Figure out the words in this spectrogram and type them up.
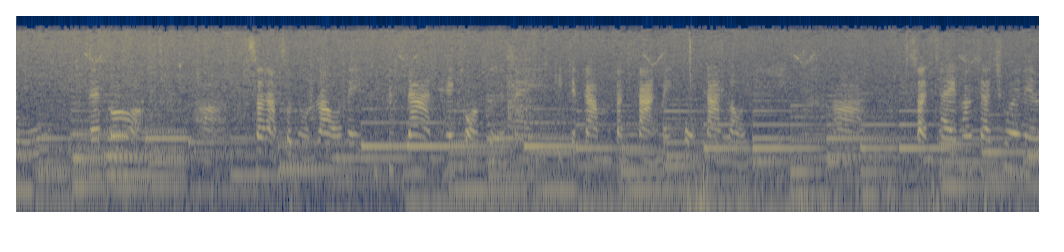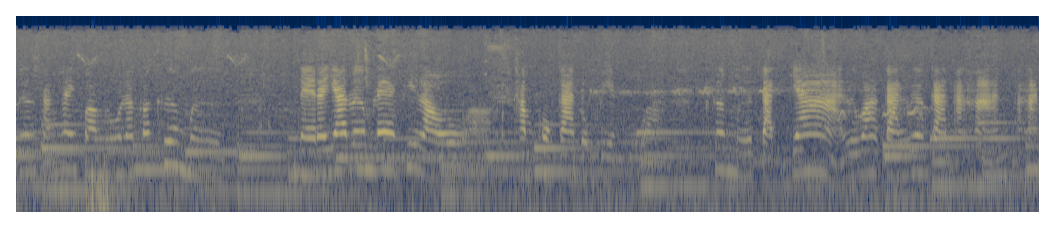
รู้และก็สนับสนุนเราในทุกๆด้านให้ก่อเกิดในกิจกรรมต่างๆ ในโครงการเหล่านี้อ่า สัญชัยเขาจะช่วยในเรื่องทั้งให้ความรู้แล้วก็เครื่องมือ ในระยะเริ่มแรกที่เราเอ่อทำโครงการโรงเรียนวัว เครื่องมือตัดหญ้าหรือว่าการเรื่องการอาหารอาหาร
